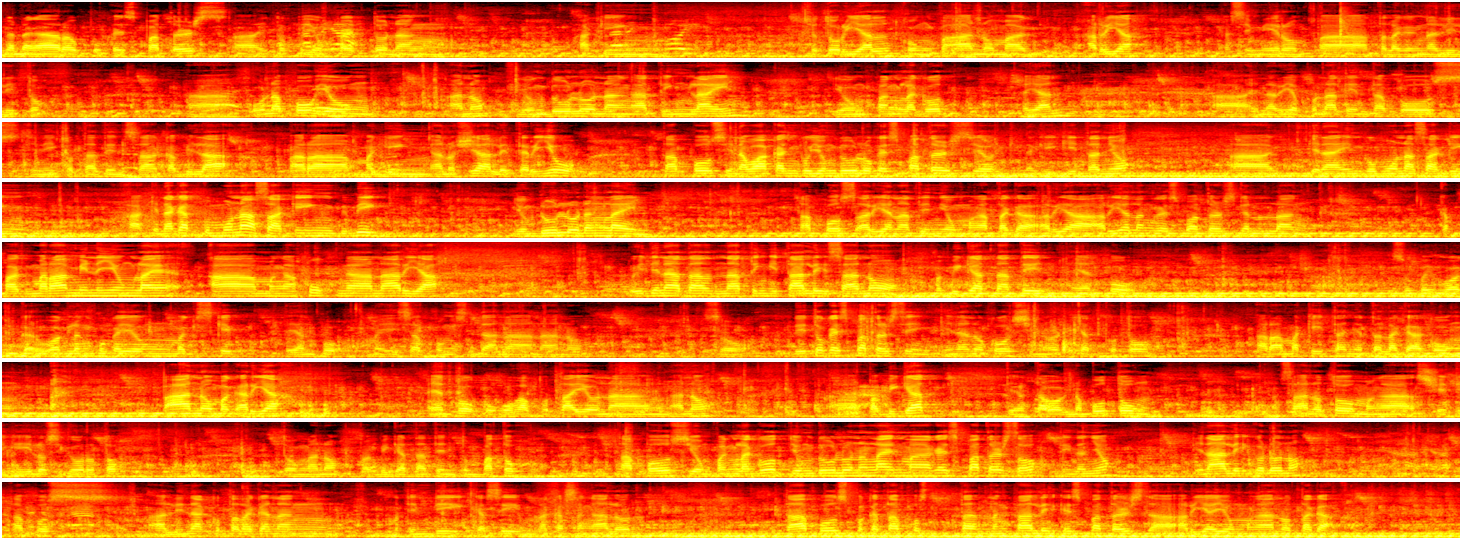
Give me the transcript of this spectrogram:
Magandang araw po kay Spotters. Ah, ito po yung part 2 ng aking tutorial kung paano mag-arya kasi mayroon pa talagang nalilito. Ah, una po yung ano, yung dulo ng ating line, yung panglagot. Ayan. Ah, inarya po natin tapos inikot natin sa kabila para maging ano siya, letter U. Tapos hinawakan ko yung dulo kay Spotters, yun, nakikita nyo. Ah, kinain ko muna sa aking ah, kinagat ko muna sa aking bibig yung dulo ng line. Tapos arya natin yung mga taga. Arya, arya lang guys, spotters, ganun lang. Kapag marami na yung li- ah, mga hook nga na arya, pwede nata nating itali sa ano, pabigat natin. Ayan po. So wag, wag lang po kayong mag-skip. Ayan po, may isa pong isda na, na ano. So, dito kay spotters, ting, inano ko, shortcut ko to para makita nyo talaga kung paano mag-arya. Ayan po, kukuha po tayo ng ano, ah, pabigat, tinatawag na butong. Sa ano to, mga 7 kilo siguro to. Itong ano, pabigat natin, itong bato. Tapos, yung panglagot, yung dulo ng line mga ka-spotters, oh, tingnan nyo. Tinali ko doon, oh. Tapos, alina ko talaga ng matindi kasi malakas ang alon. Tapos, pagkatapos ta- ng tali kay spotters, ah, arya yung mga ano, taga.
